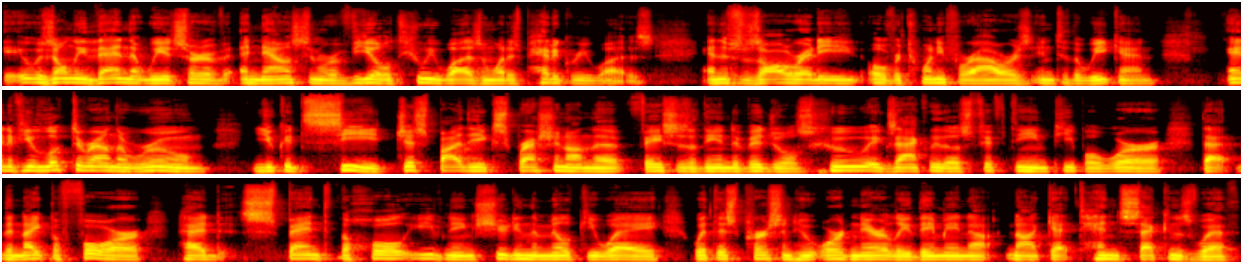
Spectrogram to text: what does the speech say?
it was only then that we had sort of announced and revealed who he was and what his pedigree was. And this was already over 24 hours into the weekend. And if you looked around the room, you could see just by the expression on the faces of the individuals who exactly those 15 people were that the night before had spent the whole evening shooting the Milky Way with this person who ordinarily they may not, not get 10 seconds with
